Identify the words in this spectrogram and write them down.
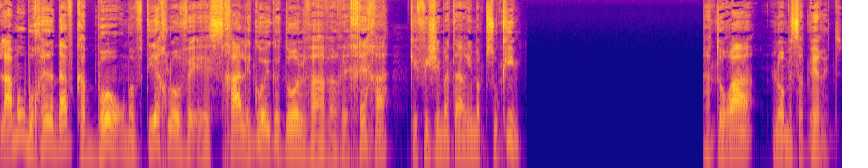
למה הוא בוחר דווקא בו ומבטיח לו ואעשך לגוי גדול ואברכך, כפי שמתארים הפסוקים? התורה לא מספרת.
